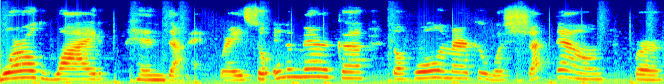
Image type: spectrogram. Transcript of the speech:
worldwide pandemic, right? So in America, the whole America was shut down for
